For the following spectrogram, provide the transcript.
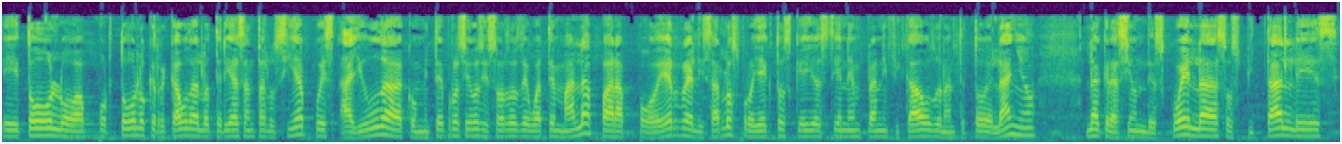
eh, todo lo por todo lo que recauda Lotería Santa Lucía pues ayuda a Comité Pro Ciegos y Sordos de Guatemala para poder realizar los proyectos que ellos tienen planificados durante todo el año la creación de escuelas hospitales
